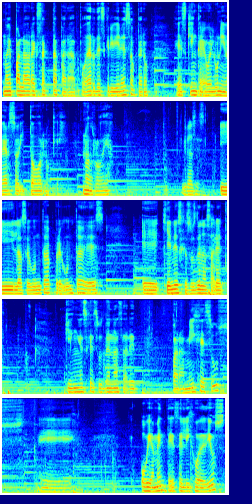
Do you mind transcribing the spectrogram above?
no hay palabra exacta para poder describir eso, pero es quien creó el universo y todo lo que nos rodea. Gracias. Y la segunda pregunta es, eh, ¿quién es Jesús de Nazaret? ¿Quién es Jesús de Nazaret? Para mí Jesús, eh, obviamente es el Hijo de Dios,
